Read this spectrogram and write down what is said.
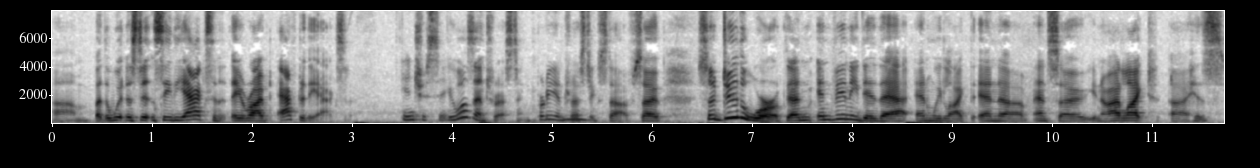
Um, but the witness didn't see the accident. They arrived after the accident. Interesting. It was interesting, pretty interesting stuff. So, so do the work, and and Vinny did that, and we liked, and uh, and so you know I liked uh, his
